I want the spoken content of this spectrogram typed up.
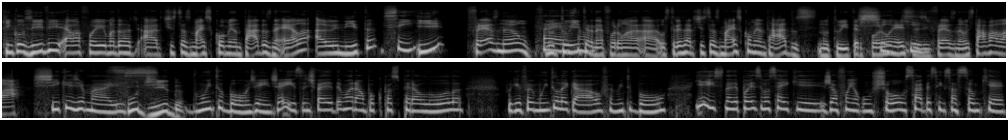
Que inclusive ela foi uma das artistas mais comentadas, né? Ela, a Anitta Sim. e Fresnão Fresno. no Twitter, né? Foram a- a- os três artistas mais comentados no Twitter foram Chique. esses. E Fresnão estava lá, Chique demais. fudido. Muito bom, gente. É isso. A gente vai demorar um pouco pra superar o Lola, porque foi muito legal, foi muito bom. E é isso, né? Depois, você aí que já foi em algum show, sabe a sensação que é.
